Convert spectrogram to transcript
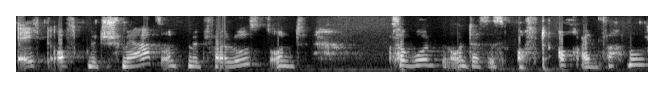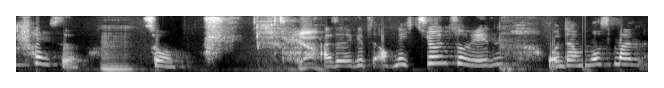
echt oft mit Schmerz und mit Verlust und verbunden und das ist oft auch einfach nur Scheiße. Mhm. So. Ja. Also da gibt es auch nichts schön zu reden und da muss man,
